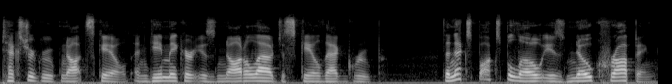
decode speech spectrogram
texture group not scaled and GameMaker is not allowed to scale that group. The next box below is no cropping.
